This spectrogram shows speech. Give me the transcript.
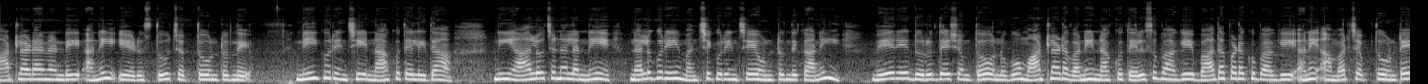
మాట్లాడానండి అని ఏడుస్తూ చెప్తూ ఉంటుంది. నీ గురించి నాకు తెలీదా? నీ ఆలోచనలన్నీ నలుగురి మంచి గురించే ఉంటుంది కానీ వేరే దురుద్దేశంతో నువ్వు మాట్లాడవని నాకు తెలుసు బాగి బాధపడకు బాగి అని అమర్ చెప్తూ ఉంటే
